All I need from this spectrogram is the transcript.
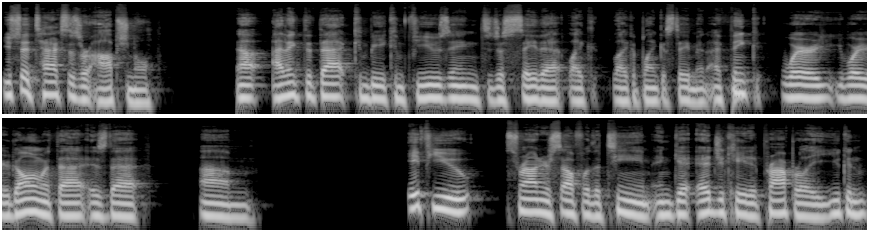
you said taxes are optional. Now, I think that that can be confusing to just say that like like a blanket statement. I think where where you're going with that is that um, if you surround yourself with a team and get educated properly, you can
